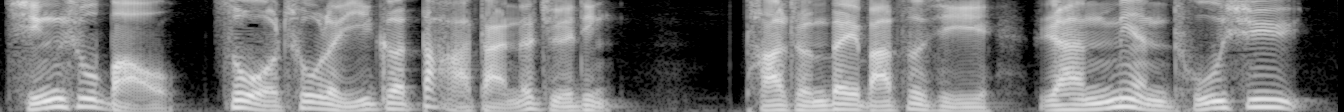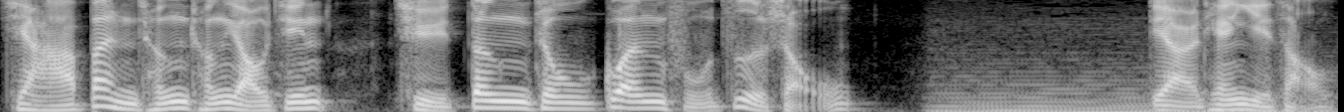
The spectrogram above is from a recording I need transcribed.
秦叔宝做出了一个大胆的决定，他准备把自己染面涂须，假扮成程咬金，去登州官府自首。第二天一早。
